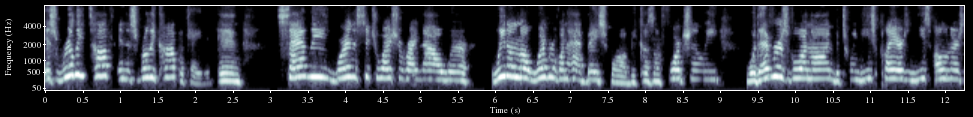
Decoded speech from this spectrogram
It's really tough and it's really complicated. And sadly, we're in a situation right now where we don't know when we're going to have baseball because unfortunately, whatever is going on between these players and these owners,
